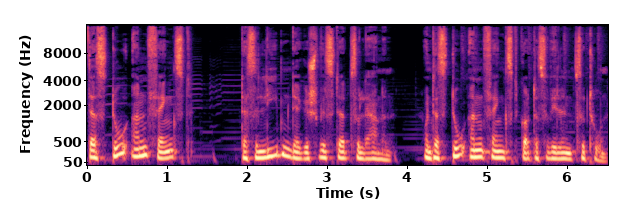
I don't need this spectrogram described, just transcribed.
dass du anfängst, das Lieben der Geschwister zu lernen und dass du anfängst, Gottes Willen zu tun.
